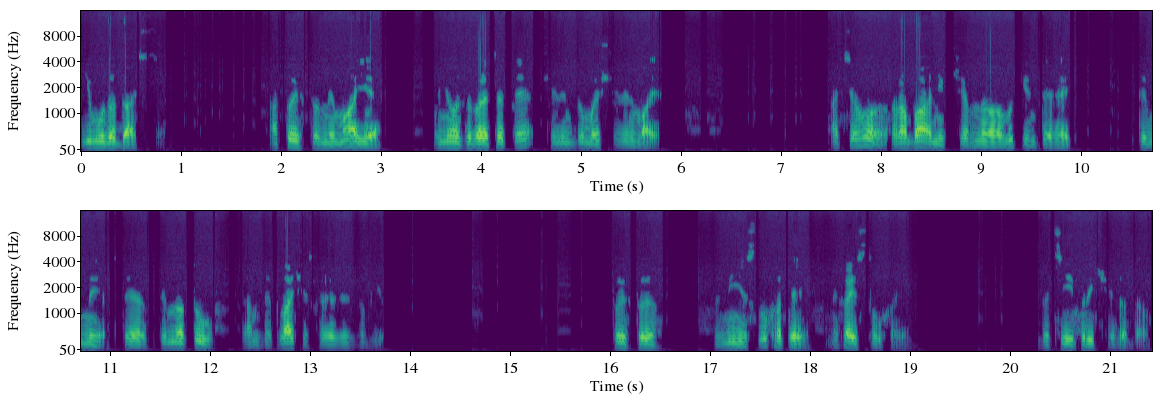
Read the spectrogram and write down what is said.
йому додасться. А той, хто не має, у нього забереться те, що він думає, що він має. А цього раба нікчемного викиньте геть темни, в, те, в темноту, там, де плаче скрежить зубів. Той, хто вміє слухати, нехай слухає. До цієї притчі додав.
